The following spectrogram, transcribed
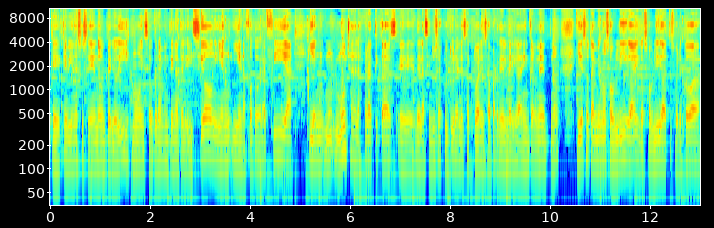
que, viene sucediendo en el periodismo y seguramente en la televisión y en, y en la fotografía y en muchas de las prácticas eh, de las industrias culturales actuales a partir de la llegada de Internet, ¿no? Y eso también nos obliga y los obliga sobre todo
